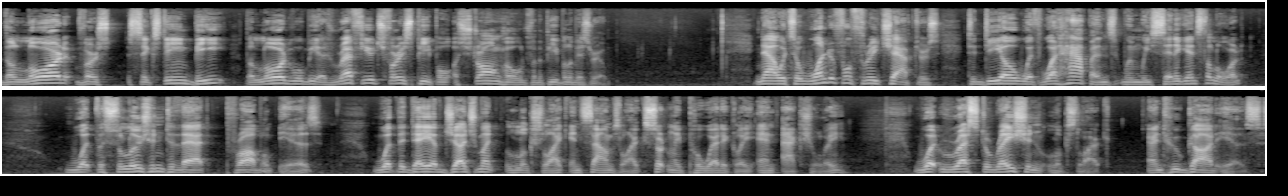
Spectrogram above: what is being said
The Lord, verse 16b, the Lord will be a refuge for his people, a stronghold for the people of Israel. Now, it's a wonderful three chapters to deal with what happens when we sin against the Lord, what the solution to that problem is, what the day of judgment looks like and sounds like, certainly poetically and actually, what restoration looks like, and who God is.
